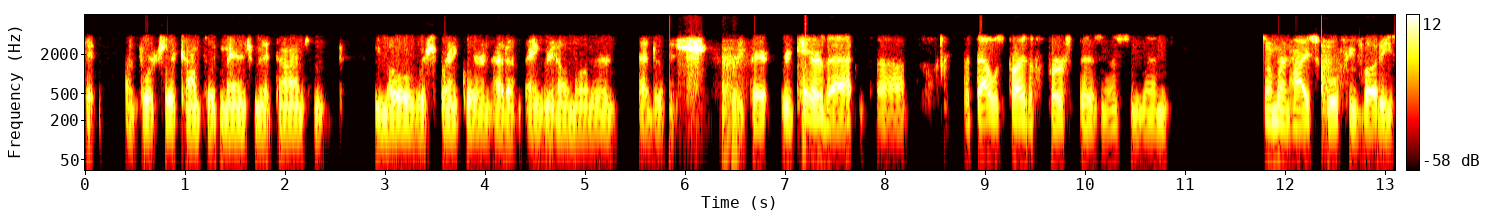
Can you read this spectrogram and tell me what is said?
It, unfortunately, conflict management at times, and you mow over a sprinkler and had an angry homeowner and had to repair repair that. Uh, but that was probably the first business, and then summer in high school, a few buddies,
